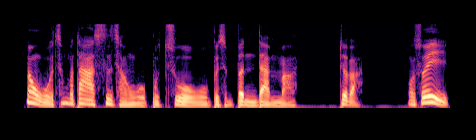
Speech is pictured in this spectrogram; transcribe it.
那我这么大市场我不做，我不是笨蛋吗？对吧？我所以。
